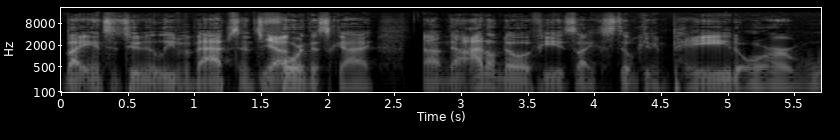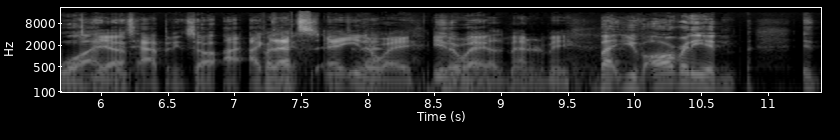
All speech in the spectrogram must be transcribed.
by instituting a leave of absence Yeah. for this guy. Um, now I don't know if he's like still getting paid or what is Yeah. happening. So I, I But can't that's to either that. way. Either, way, it doesn't matter to me. But you've already ad- ad-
